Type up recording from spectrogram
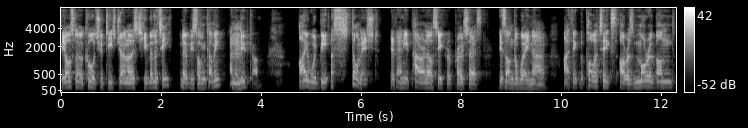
the Oslo Accord should teach journalists humility. Nobody saw them coming, and they mm. did come. I would be astonished if any parallel secret process is underway now. I think the politics are as moribund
